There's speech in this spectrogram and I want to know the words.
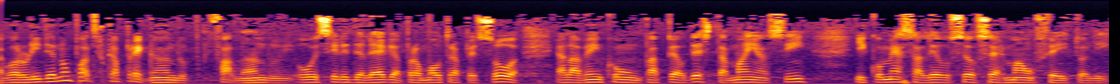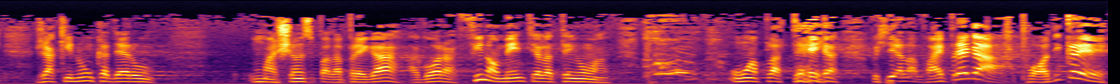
Agora o líder não pode ficar pregando, falando, ou se ele delega para uma outra pessoa, ela vem com um papel desse tamanho assim e começa a ler o seu sermão feito ali. Já que nunca deram uma chance para ela pregar, agora finalmente ela tem uma uma plateia, porque ela vai pregar, pode crer.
